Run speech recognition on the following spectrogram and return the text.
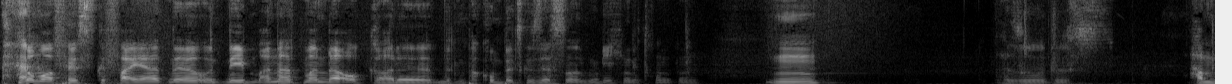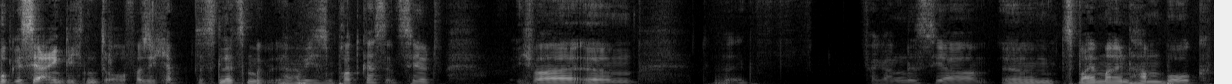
Sommerfest gefeiert, ne? Und nebenan hat man da auch gerade mit ein paar Kumpels gesessen und ein Bierchen getrunken. Mhm. Also das Hamburg ist ja eigentlich ein Dorf. Also ich habe das letzte Mal, habe ich es im Podcast erzählt, ich war ähm, vergangenes Jahr ähm, zweimal in Hamburg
